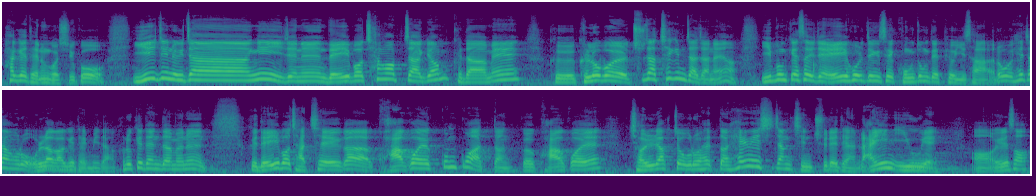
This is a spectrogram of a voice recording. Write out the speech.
하게 되는 것이고 이혜진 의장이 이제는 네이버 창업자 겸 그다음에 그 글로벌 투자 책임자잖아요. 이분께서 이제 A홀딩스의 공동대표 이사로 회장으로 올라가게 됩니다. 그렇게 된다면은 그 네이버 자체가 과거에 꿈꿔왔던 그 과거에 전략적으로 했던 해외 시장 진출에 대한 라인 이후에 어, 그래서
